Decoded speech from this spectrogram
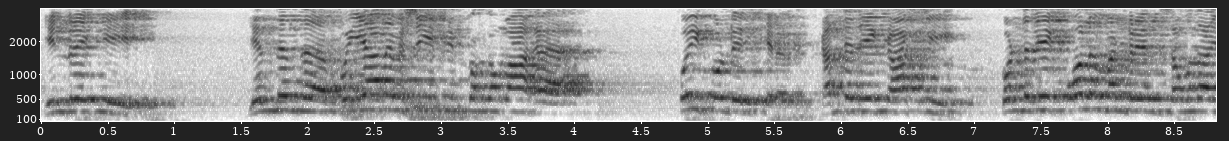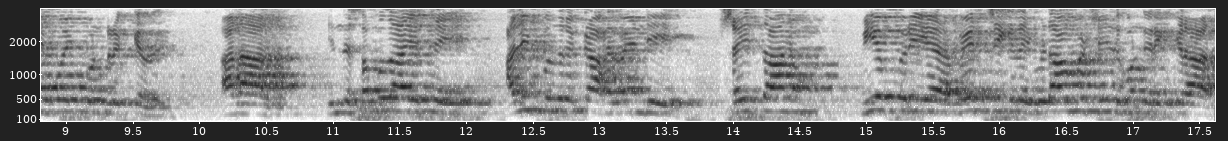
இன்றைக்கு எந்தெந்த பொய்யான விஷயத்தின் பக்கமாக போய்கொண்டிருக்கிறது கண்டதே காட்சி கொண்டதே கோலம் என்று இந்த சமுதாயம் போய்கொண்டிருக்கிறது ஆனால் இந்த சமுதாயத்தை அழிப்பதற்காக வேண்டி சைத்தானும் மிகப்பெரிய முயற்சிகளை விடாமல் செய்து கொண்டிருக்கிறான்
